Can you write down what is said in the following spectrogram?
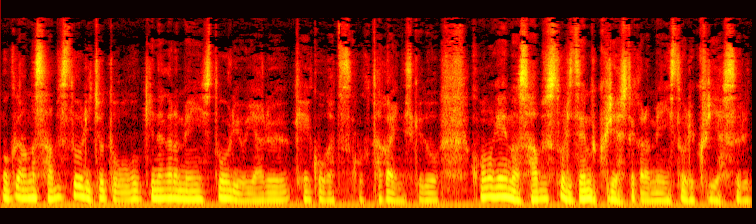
僕はあんまサブストーリーちょっと大きながらメインストーリーをやる傾向がすごく高いんですけどこのゲームはサブストーリー全部クリアしてからメインストーリークリアする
